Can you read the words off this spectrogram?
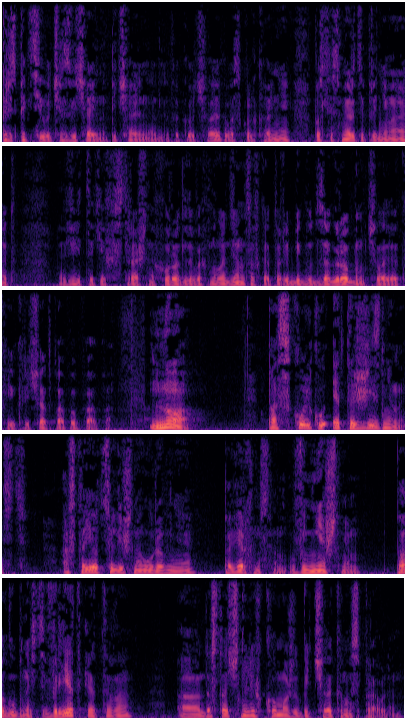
перспектива чрезвычайно печальная для такого человека, поскольку они после смерти принимают вид таких страшных уродливых младенцев, которые бегут за гробом человека и кричат «папа, папа». Но поскольку эта жизненность остается лишь на уровне поверхностном, внешнем, пагубность, вред этого э, достаточно легко может быть человеком исправлен.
